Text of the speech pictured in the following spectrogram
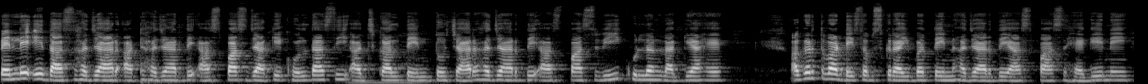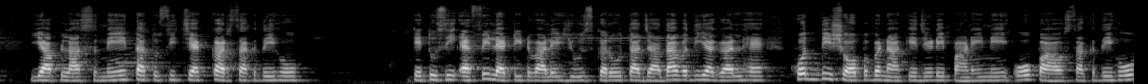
ਪਹਿਲੇ ਇਹ 10000 8000 ਦੇ ਆਸ-ਪਾਸ ਜਾ ਕੇ ਖੁੱਲਦਾ ਸੀ ਅੱਜਕੱਲ 3 ਤੋਂ 4000 ਦੇ ਆਸ-ਪਾਸ ਵੀ ਖੁੱਲਣ ਲੱਗ ਗਿਆ ਹੈ। ਅਗਰ ਤੁਹਾਡੇ ਸਬਸਕ੍ਰਾਈਬਰ 3000 ਦੇ ਆਸ-ਪਾਸ ਹੈਗੇ ਨੇ ਜਾਂ ਪਲੱਸ ਨੇ, ਤਾਂ ਤੁਸੀਂ ਚੈੱਕ ਕਰ ਸਕਦੇ ਹੋ ਕਿ ਤੁਸੀਂ ਐਫੀਲੇਟਿਡ ਵਾਲੇ ਯੂਜ਼ ਕਰੋ ਤਾਂ ਜ਼ਿਆਦਾ ਵਧੀਆ ਗੱਲ ਹੈ। ਖੁਦ ਦੀ ਸ਼ਾਪ ਬਣਾ ਕੇ ਜਿਹੜੇ ਪਾਣੇ ਨੇ, ਉਹ ਪਾ ਸਕਦੇ ਹੋ,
